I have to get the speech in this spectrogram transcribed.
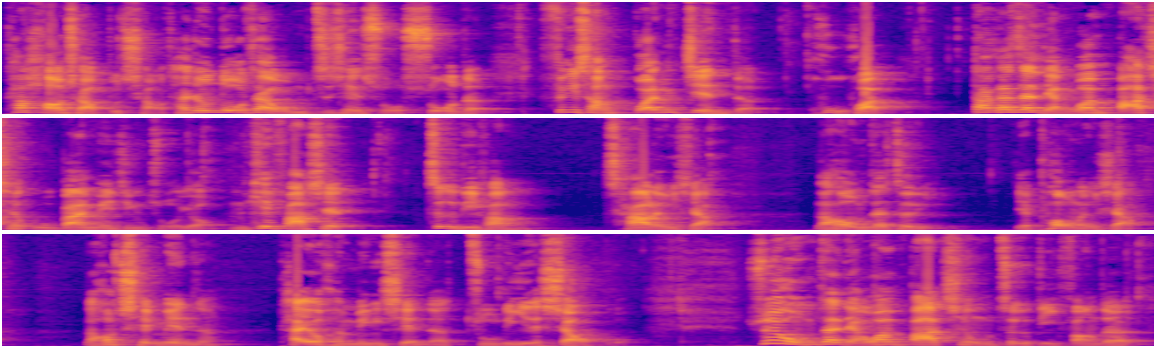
它好巧不巧，它就落在我们之前所说的非常关键的互换，大概在两万八千五百美金左右。你可以发现这个地方插了一下，然后我们在这里也碰了一下，然后前面呢，它有很明显的阻力的效果，所以我们在两万八千五这个地方的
